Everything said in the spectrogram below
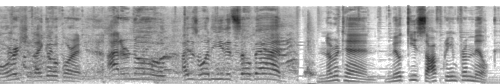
or should I go for it? I don't know. I just want to eat it so bad. Number 10. Milky Soft Cream from Milk.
